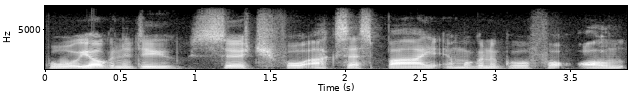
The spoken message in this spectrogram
But what we are going to do, search for access by, and we're going to go for all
